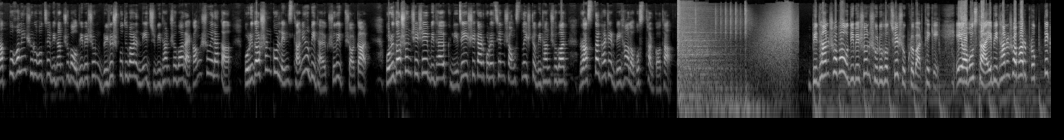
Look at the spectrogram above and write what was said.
রাত পোহালেই শুরু হচ্ছে বিধানসভা অধিবেশন। বৃহস্পতিবার নিজ বিধানসভার একাংশ এলাকা পরিদর্শন করলেন স্থানীয় বিধায়ক সুদীপ সরকার। পরিদর্শন শেষে বিধায়ক নিজেই স্বীকার করেছেন সংশ্লিষ্ট বিধানসভার রাস্তাঘাটের বেহাল অবস্থার কথা। বিধানসভা অধিবেশন শুরু হচ্ছে শুক্রবার থেকে। এই অবস্থায় বিধানসভার প্রত্যেক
